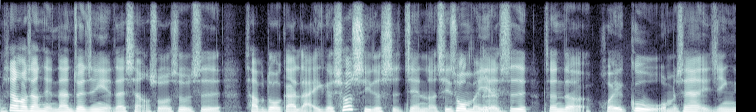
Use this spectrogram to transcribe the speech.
嗯，像好想简单，最近也在想说，是不是差不多该来一个休息的时间了？其实我们也是真的回顾，我们现在已经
